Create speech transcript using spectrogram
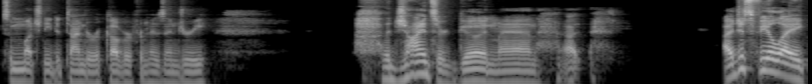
some much needed time to recover from his injury. The Giants are good, man. I, I just feel like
